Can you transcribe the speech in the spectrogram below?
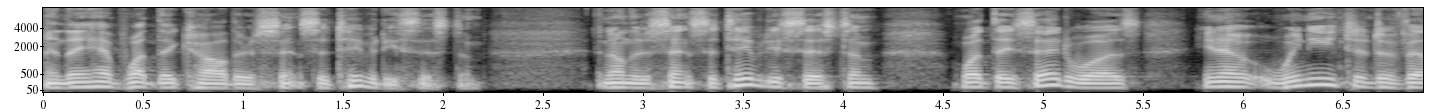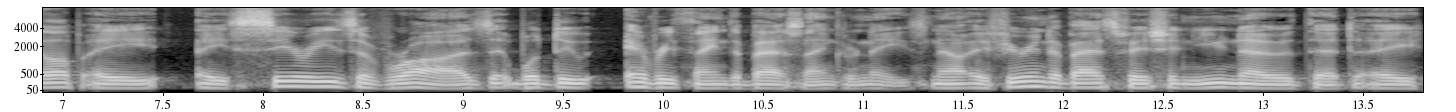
and they have what they call their sensitivity system. And on their sensitivity system, what they said was, you know, we need to develop a, a series of rods that will do everything the bass angler needs. Now, if you're into bass fishing, you know that a,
